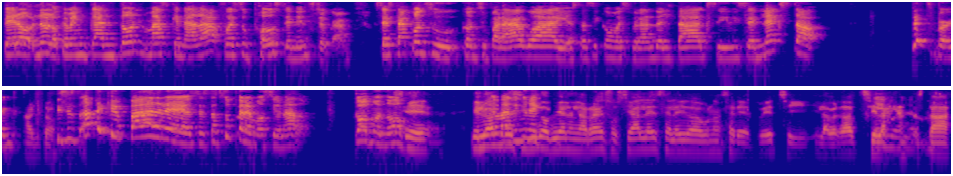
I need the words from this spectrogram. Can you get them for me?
pero no, lo que me encantó más que nada fue su post en Instagram. O sea, está con su, con su paraguas y está así como esperando el taxi dice, next stop, Pittsburgh. Dices, ¡ay, qué padre! O sea, está súper emocionado. ¿Cómo no? Sí. Y lo han recibido bien en las redes sociales, he leído una serie de tweets y, la verdad sí, la gente está,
